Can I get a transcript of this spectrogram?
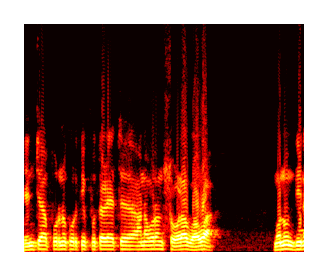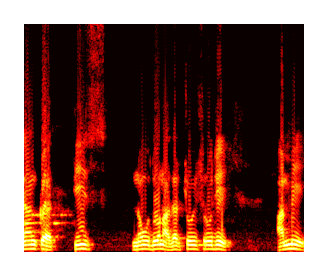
यांच्या पूर्णकृती पुतळ्याचं अनावरण सोहळा व्हावा म्हणून दिनांक तीस नऊ दोन हजार चोवीस रोजी आम्ही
